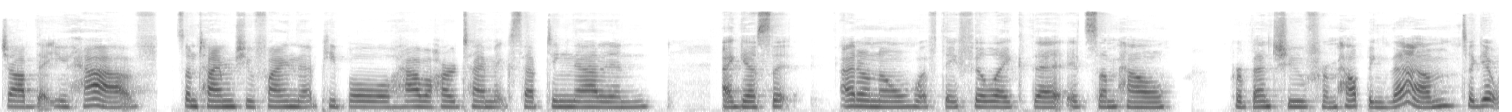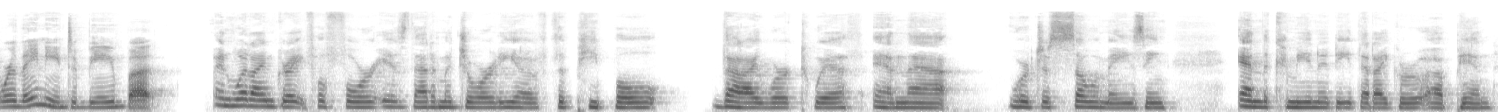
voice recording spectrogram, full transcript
job that you have, sometimes you find that people have a hard time accepting that. And I guess that I don't know if they feel like that it somehow prevents you from helping them to get where they need to be, but and what I'm grateful for is that a majority of the people that I worked with and that were just so amazing and the community that I grew up in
